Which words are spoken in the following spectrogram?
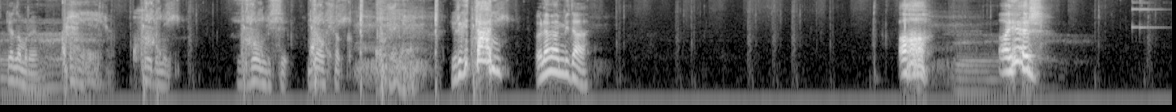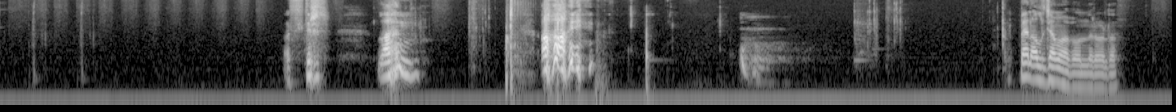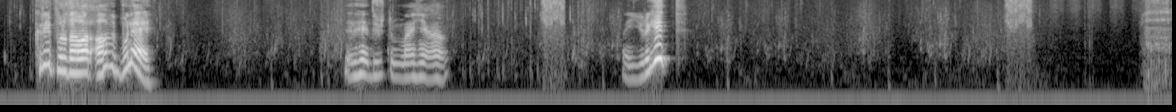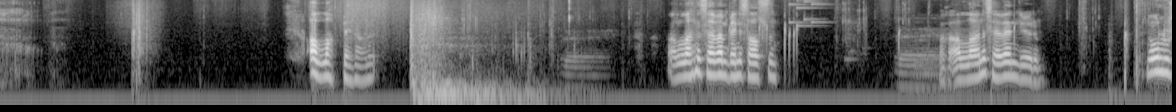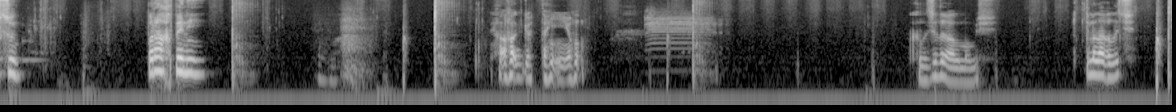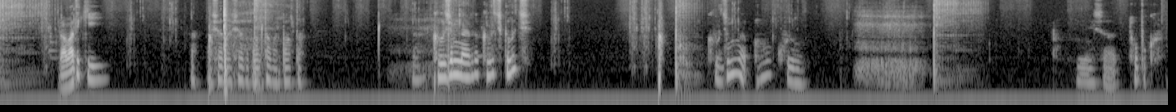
Gel lan buraya. Kodumun zombisi yavşak. Yürü git lan. Ölemem bir daha. Ah! Hayır! Asiktir. Lan! Ay! Ben alacağım abi onları oradan. Creeper da var abi bu ne? Nereye düştüm ben ya? Ay yürü git. Allah belanı. Allah'ını seven beni salsın. Bak Allah'ını seven diyorum. Ne olursun. Bırak beni. Ya götten yiyorum. Kılıcı da almamış. Gitti mi la kılıç? Ramadiki. Aşağıda aşağıda balta var balta. Kılıcım nerede? Kılıç kılıç. Kılıcım var. Aa, koyun. Neyse abi topuk.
